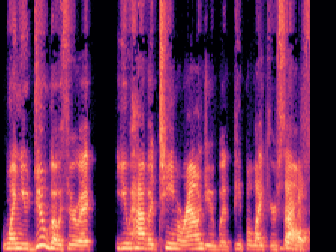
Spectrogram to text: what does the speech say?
when you do go through it, you have a team around you with people like yourself right.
